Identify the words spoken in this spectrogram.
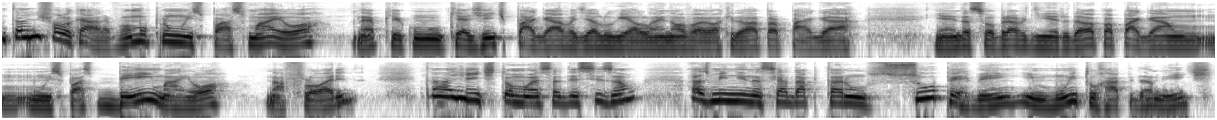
Então a gente falou, cara, vamos para um espaço maior, né? Porque com o que a gente pagava de aluguel lá em Nova York, dava para pagar e ainda sobrava dinheiro, dava para pagar um, um espaço bem maior na Flórida. Então a gente tomou essa decisão. As meninas se adaptaram super bem e muito rapidamente.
